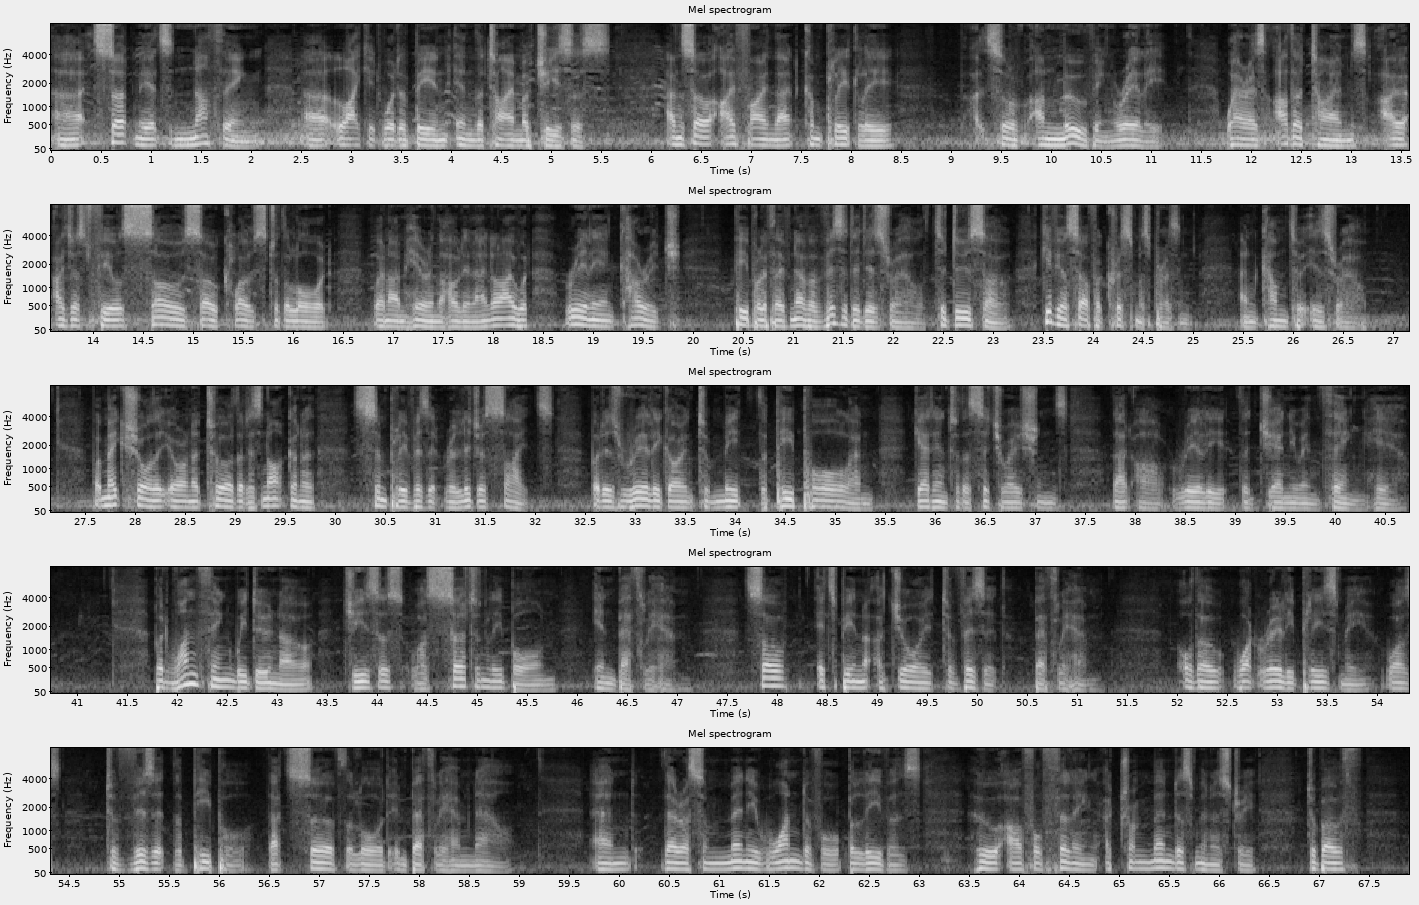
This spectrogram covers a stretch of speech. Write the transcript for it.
Uh, certainly, it's nothing uh, like it would have been in the time of Jesus. And so I find that completely uh, sort of unmoving, really. Whereas other times, I, I just feel so, so close to the Lord when I'm here in the Holy Land. And I would really encourage people, if they've never visited Israel, to do so. Give yourself a Christmas present and come to Israel. But make sure that you're on a tour that is not going to simply visit religious sites, but is really going to meet the people and get into the situations that are really the genuine thing here. But one thing we do know Jesus was certainly born in Bethlehem. So it's been a joy to visit Bethlehem. Although what really pleased me was to visit the people that serve the Lord in Bethlehem now. And there are so many wonderful believers who are fulfilling a tremendous ministry to both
